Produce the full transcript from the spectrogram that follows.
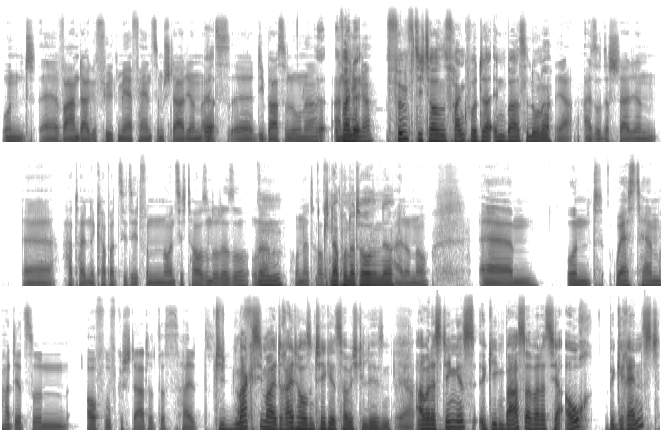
und äh, waren da gefühlt mehr Fans im Stadion ja. als äh, die Barcelona-Anhänger. Äh, 50.000 Frankfurter in Barcelona. Ja, also das Stadion äh, hat halt eine Kapazität von 90.000 oder so oder mhm. 100.000. Knapp 100.000, ja. I don't know. Ähm, und West Ham hat jetzt so einen Aufruf gestartet, dass halt. Die maximal 3000 Tickets habe ich gelesen. Ja. Aber das Ding ist, äh, gegen Barca war das ja auch begrenzt.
